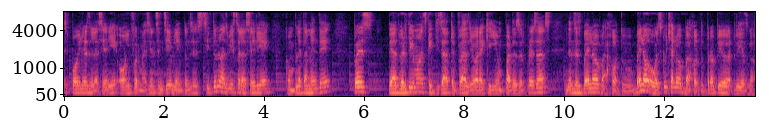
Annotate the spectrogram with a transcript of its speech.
spoilers de la serie o información sensible. Entonces, si tú no has visto la serie completamente, pues te advertimos que quizá te puedas llevar aquí un par de sorpresas. Entonces, velo bajo tu velo o escúchalo bajo tu propio riesgo.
